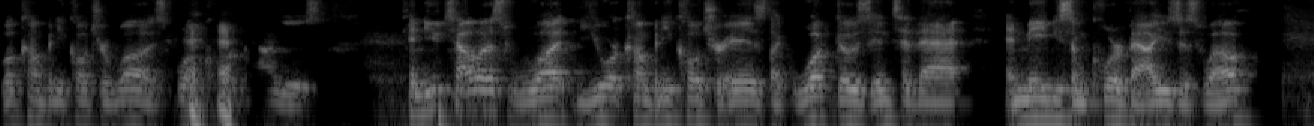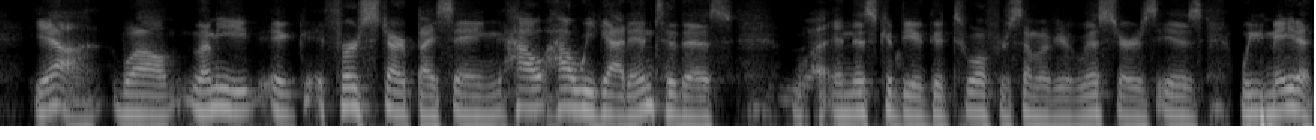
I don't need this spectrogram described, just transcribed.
what company culture was or core values. Can you tell us what your company culture is, like what goes into that, and maybe some core values as well? Yeah, well, let me eh, first start by saying how how we got into this, and this could be a good tool for some of your listeners. Is we made a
